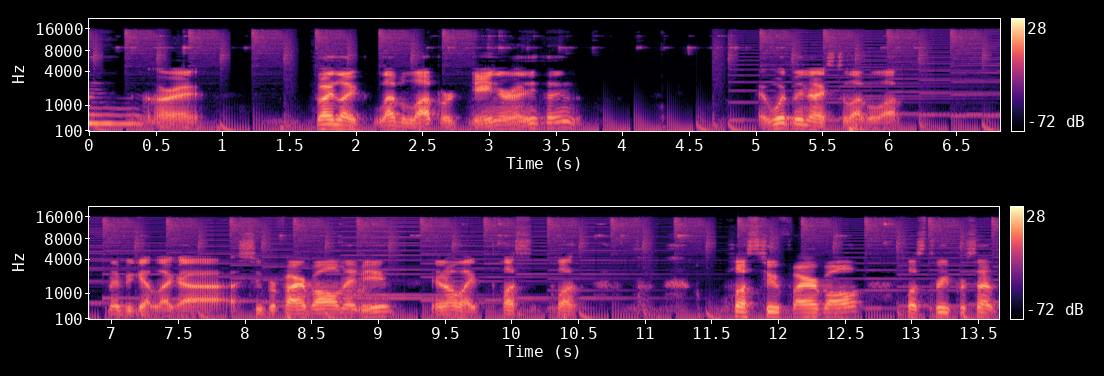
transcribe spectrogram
Alright. Do I, like, level up or ding or anything? It would be nice to level up. Maybe get, like, a, a super fireball, maybe? You know, like plus plus plus two fireball, plus three percent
